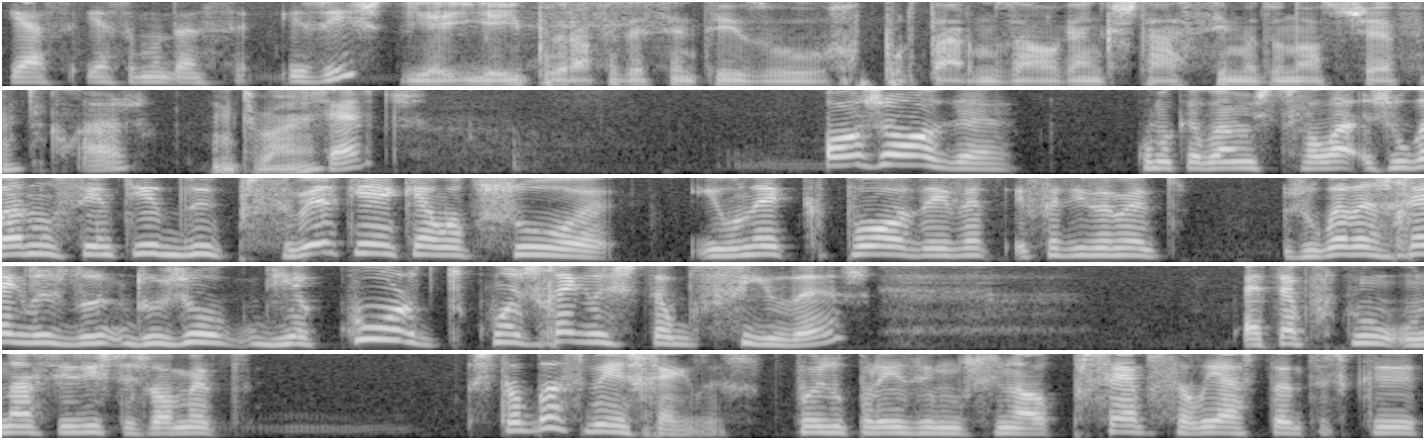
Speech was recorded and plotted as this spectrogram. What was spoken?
e essa, essa mudança existe. E, e, aí poderá fazer sentido reportarmos a alguém que está acima do nosso chefe? Claro. Muito bem. Certo? Ou joga, como acabamos de falar, jogar no sentido de perceber quem é aquela pessoa e onde é que pode efetivamente jogar as regras do, do jogo de acordo com as regras estabelecidas até porque o narcisista geralmente estabelece bem as regras. Depois do paraíso emocional, percebe-se, aliás, tantas que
